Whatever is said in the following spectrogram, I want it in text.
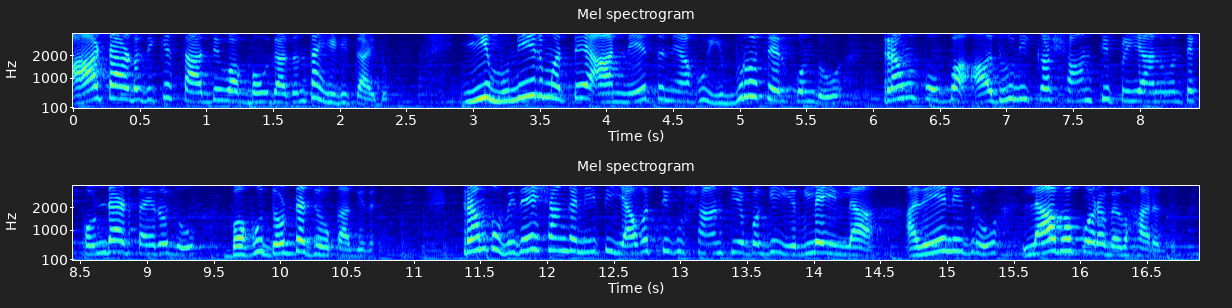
ಆಟ ಆಡೋದಕ್ಕೆ ಸಾಧ್ಯವಾಗಬಹುದಾದಂತ ಹಿಡಿತ ಇದು. ಈ ಮುನೀರ್ ಮತ್ತೆ ಆ ನೇತನ್ಯಾಹು ಇಬ್ಬರೂ ಸೇರಿಕೊಂಡು ಟ್ರಂಪ್ ಒಬ್ಬ ಆಧುನಿಕ ಶಾಂತಿ ಪ್ರಿಯ ಅನ್ನುವಂತೆ ಕೊಂಡಾಡ್ತಾ ಇರೋದು ಬಹು ದೊಡ್ಡ ಜೋಕಾಗಿದೆ ಟ್ರಂಪ್ ವಿದೇಶಾಂಗ ನೀತಿ ಯಾವತ್ತಿಗೂ ಶಾಂತಿಯ ಬಗ್ಗೆ ಇರಲೇ ಇಲ್ಲ. ಅದೇನಿದ್ರು ಲಾಭಕೋರ ವ್ಯವಹಾರದ್ದು.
